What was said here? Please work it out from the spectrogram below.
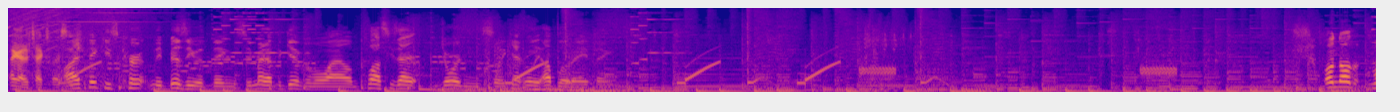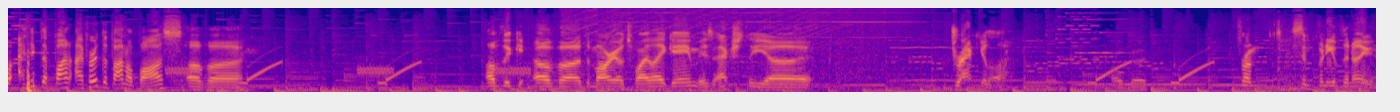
I got a text message. I think he's currently busy with things, so you might have to give him a while. Plus, he's at Jordan's, so he can't really upload anything. Well, no, I think the final, I've heard the final boss of uh of the of uh, the Mario Twilight game is actually uh Dracula Oh, good. from Symphony of the Night.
